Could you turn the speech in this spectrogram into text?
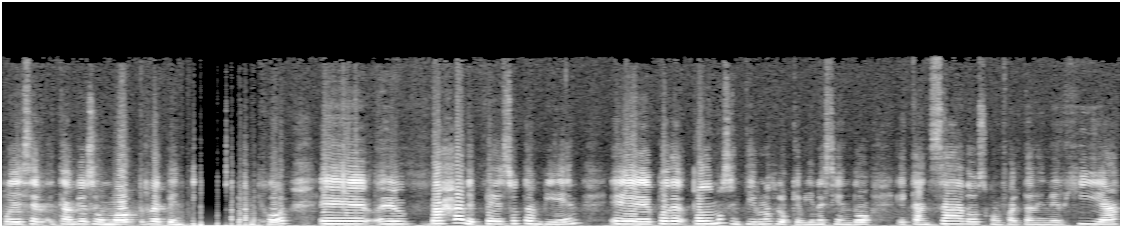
puede ser cambios de humor repentinos mejor, eh, eh, baja de peso también, puede, podemos sentirnos lo que viene siendo cansados, con falta de energía,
